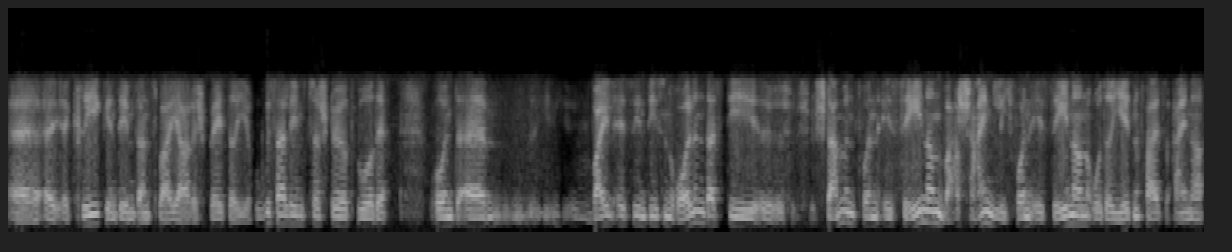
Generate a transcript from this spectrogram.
äh, äh, Krieg, in dem dann zwei Jahre später Jerusalem zerstört wurde. Und ähm, weil es in diesen Rollen, dass die äh, stammen von Essenern, wahrscheinlich von Essenern oder jedenfalls einer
